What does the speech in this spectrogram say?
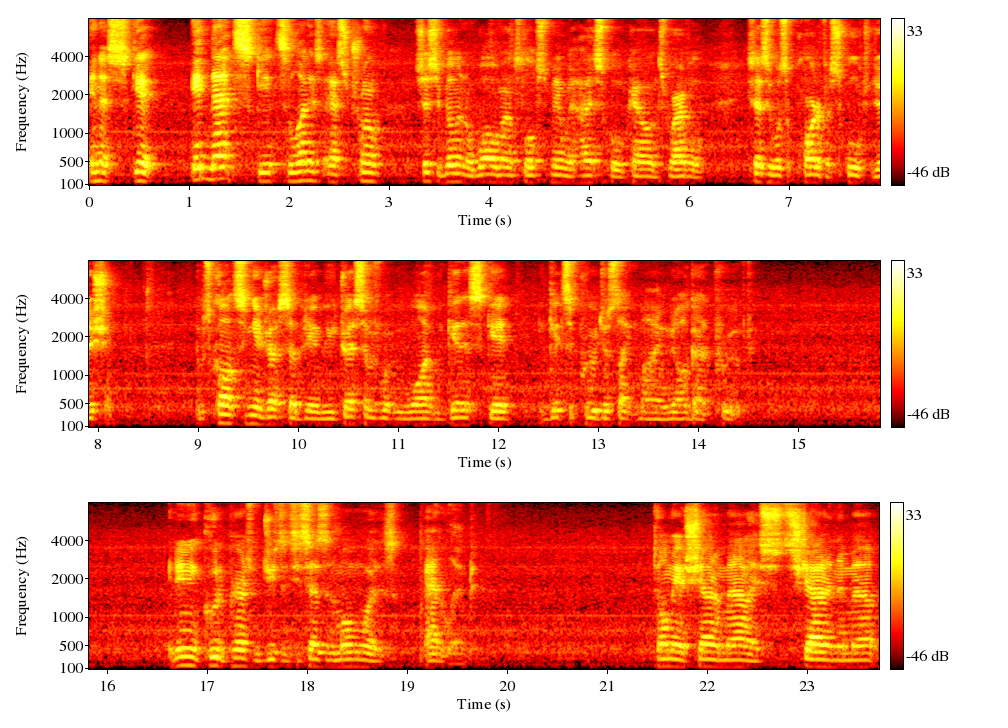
In a skit, in that skit, Solanas asked Trump just building a wall around Tuloso-Midway High School, Callan's rival. He says it was a part of a school tradition. It was called Senior Dress Up Day. We dress up as what we want. We get a skit. It gets approved just like mine. We all got approved. It didn't include appearance from Jesus. He says in the moment was ad-libbed. Told me I shouted him out. I shouted him out.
